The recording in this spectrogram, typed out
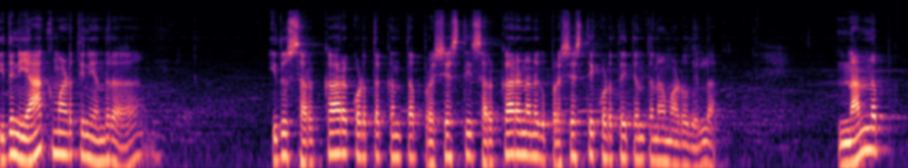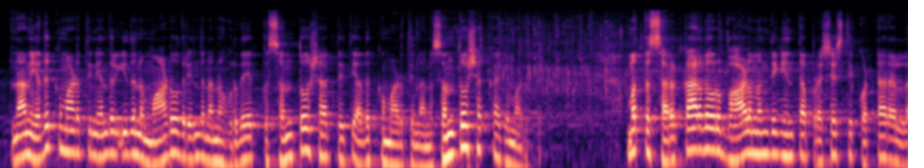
ಇದನ್ನು ಯಾಕೆ ಮಾಡ್ತೀನಿ ಅಂದ್ರೆ ಇದು ಸರ್ಕಾರ ಕೊಡ್ತಕ್ಕಂಥ ಪ್ರಶಸ್ತಿ, ಸರ್ಕಾರ ನನಗೆ ಪ್ರಶಸ್ತಿ ಕೊಡ್ತೈತೆ ಅಂತ ನಾ ಮಾಡೋದಿಲ್ಲ. ನನ್ನ, ನಾನು ಎದಕ್ಕೆ ಮಾಡ್ತೀನಿ ಅಂದ್ರೆ ಇದನ್ನು ಮಾಡೋದರಿಂದ ನನ್ನ ಹೃದಯಕ್ಕೆ ಸಂತೋಷ ಆಗ್ತೈತಿ, ಅದಕ್ಕೆ ಮಾಡ್ತೀನಿ ನಾನು. ಸಂತೋಷಕ್ಕಾಗಿ ಮಾಡ್ತೀನಿ. ಮತ್ತು ಸರ್ಕಾರದವರು ಭಾಳ ಮಂದಿಗೆ ಇಂಥ ಪ್ರಶಸ್ತಿ ಕೊಟ್ಟಾರಲ್ಲ,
